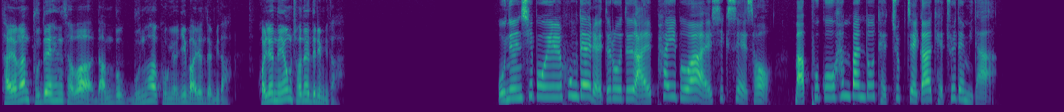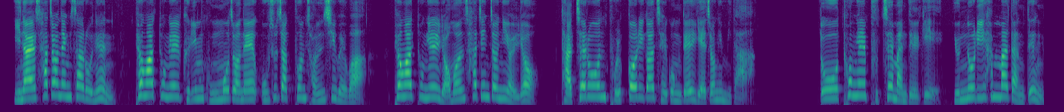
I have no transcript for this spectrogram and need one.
다양한 부대 행사와 남북 문화 공연이 마련됩니다. 관련 내용 전해드립니다. 오는 15일 홍대 레드로드 R5와 R6에서 마포구 한반도 대축제가 개최됩니다. 이날 사전 행사로는 평화통일 그림 공모전의 우수작품 전시회와 평화통일 염원 사진전이 열려 다채로운 볼거리가 제공될 예정입니다. 또 통일 부채 만들기, 윷놀이 한마당 등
